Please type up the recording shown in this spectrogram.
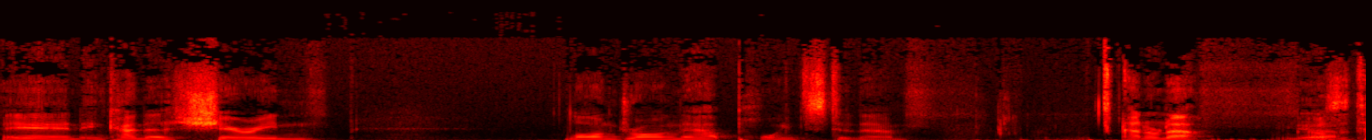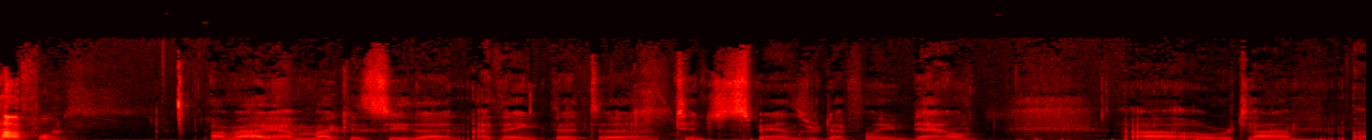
and, and kind of sharing long drawn out points to them. I don't know. That was a tough one. I mean, I, I could see that. I think that uh, attention spans are definitely down uh, over time. Um,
